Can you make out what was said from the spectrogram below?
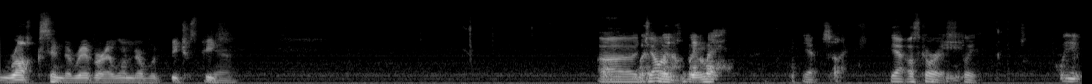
rocks in the river. I wonder would we just be Yeah. Uh, we, John. we, we may. Yeah. Sorry. Yeah, Oscaris, please. We.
